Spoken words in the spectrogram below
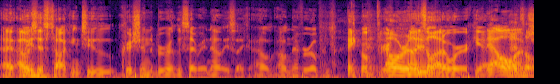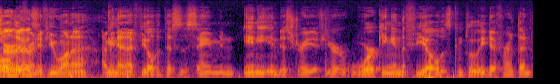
I, I was just talking to Christian, the brewer at Lucette, right now. He's like, "I'll, I'll never open my own brewery." Oh, really? It's a lot of work. Yeah. Yeah. Oh, That's I'm a whole sure it different. If you want to, I mean, and I feel that this is the same in any industry. If you're working in the field, is completely different than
